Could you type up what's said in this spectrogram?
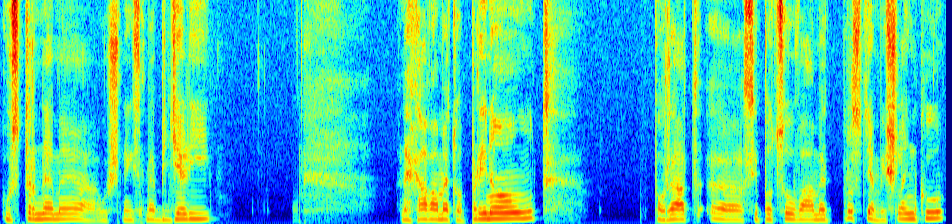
ustrneme a už nejsme bdělí, necháváme to plynout, pořád uh, si podsouváme prostě myšlenku,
